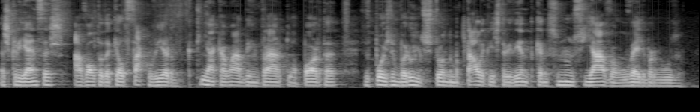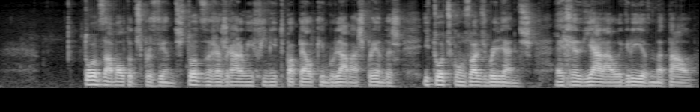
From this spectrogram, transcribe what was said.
As crianças, à volta daquele saco verde que tinha acabado de entrar pela porta, depois de um barulho de estrondo metálico e estridente que anunciava o velho barbudo. Todos à volta dos presentes, todos a rasgar o infinito papel que embrulhava as prendas e todos com os olhos brilhantes, a irradiar a alegria de Natal,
